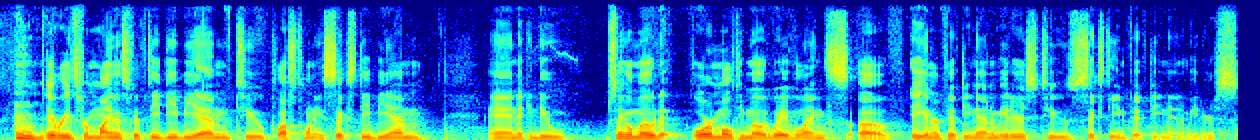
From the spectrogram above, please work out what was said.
it reads from minus 50 dBm to plus 26 dBm, and it can do single mode or multi-mode wavelengths of 850 nanometers to 1650 nanometers.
